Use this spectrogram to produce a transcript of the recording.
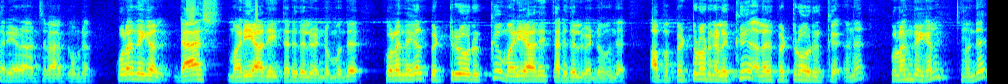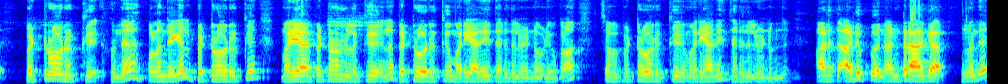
சரியான ஆன்சராக இருக்க முடியும். குழந்தைகள் டேஷ் மரியாதை தருதல் வேண்டும் வந்து குழந்தைகள் பெற்றோருக்கு மரியாதை தருதல் வேண்டும். வந்து அப்ப பெற்றோர்களுக்கு அல்லது பெற்றோருக்கு வந்து குழந்தைகள் வந்து பெற்றோருக்கு வந்து குழந்தைகள் பெற்றோருக்கு மரியாதை பெற்றோர்களுக்கு இல்லை பெற்றோருக்கு மரியாதை தருதல் வேண்டும் அப்படின்னு பார்க்கலாம் ஸோ பெற்றோருக்கு மரியாதை தருதல் வேண்டும். அடுத்து அடுப்பு நன்றாக வந்து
